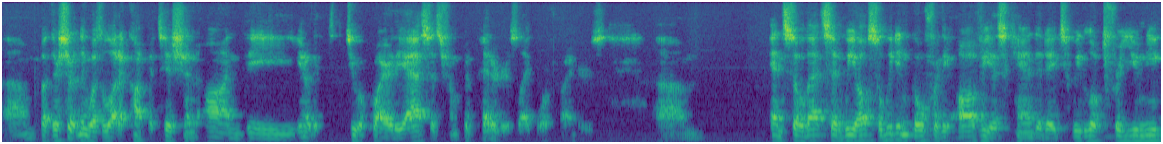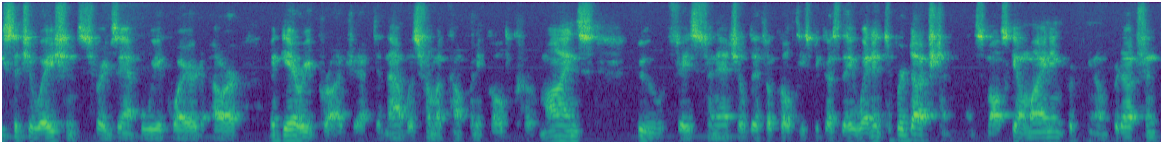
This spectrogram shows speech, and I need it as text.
Um, but there certainly was a lot of competition on the, you know, the, to acquire the assets from competitors like Ore Finders. Um, and so that said, we also we didn't go for the obvious candidates. We looked for unique situations. For example, we acquired our McGarry project, and that was from a company called Kerr Mines, who faced financial difficulties because they went into production and small scale mining, you know, production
